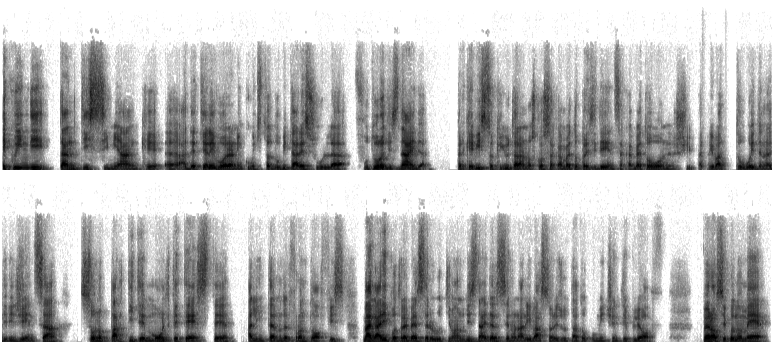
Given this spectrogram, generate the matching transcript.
e quindi tantissimi anche eh, addetti ai lavori hanno incominciato a dubitare sul futuro di Snyder, perché visto che Utah l'anno scorso ha cambiato presidenza, ha cambiato ownership, è arrivato Wade nella dirigenza, sono partite molte teste all'interno del front office, magari potrebbe essere l'ultimo anno di Snyder se non arrivasse un risultato convincente ai playoff. Però secondo me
